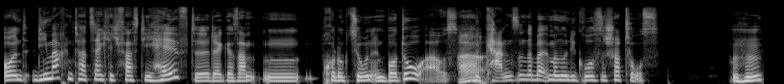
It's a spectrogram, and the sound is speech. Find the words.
Und die machen tatsächlich fast die Hälfte der gesamten Produktion in Bordeaux aus. Ah. Bekannt sind aber immer nur die großen Chateaus. Mhm.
